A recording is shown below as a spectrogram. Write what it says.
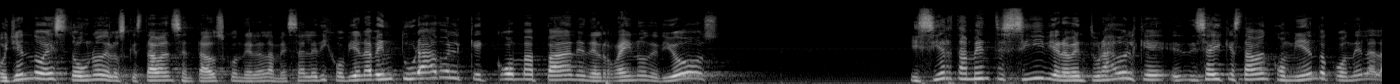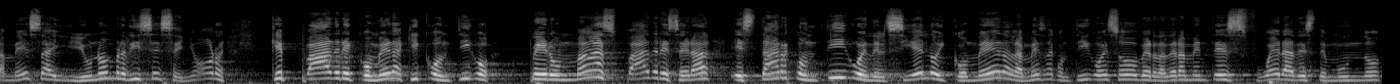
Oyendo esto, uno de los que estaban sentados con él a la mesa le dijo, bienaventurado el que coma pan en el reino de Dios. Y ciertamente sí, bienaventurado el que eh, dice ahí que estaban comiendo con él a la mesa y un hombre dice, Señor, qué padre comer aquí contigo, pero más padre será estar contigo en el cielo y comer a la mesa contigo. Eso verdaderamente es fuera de este mundo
